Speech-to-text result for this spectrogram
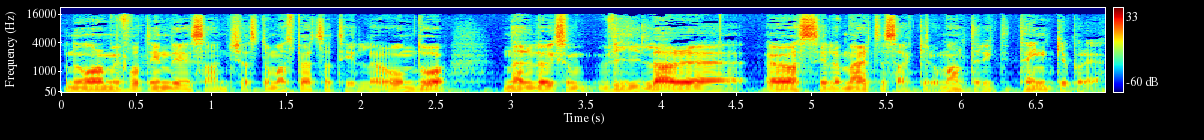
Och nu har de ju fått in det i Sanchez, de har spetsat till det och om då, när det liksom vilar eh, Özil och Mertesacker och man inte riktigt tänker på det.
